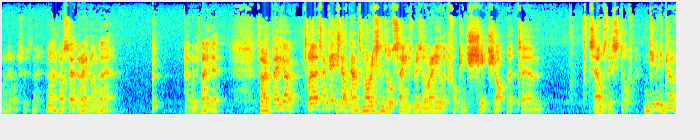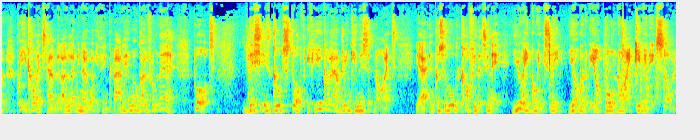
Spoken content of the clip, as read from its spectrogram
What else is there? No, I said there ain't none there. Nobody's made it. So there you go. Uh, so get yourself down to Morrison's or Sainsbury's or any other fucking shit shop that um, sells this stuff and give it a go. Put your comments down below, let me know what you think about it, and we'll go from there. But this is good stuff. If you go out drinking this at night, yeah, and because of all the coffee that's in it, you ain't going to sleep. You're going to be up all night giving it some.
